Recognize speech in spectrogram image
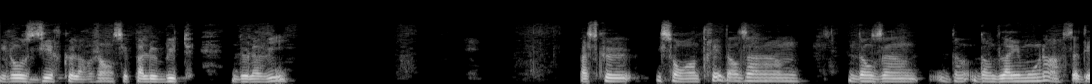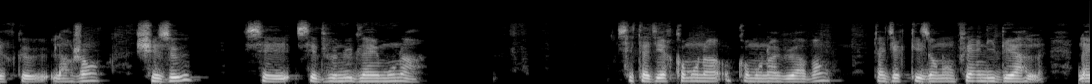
Il ose dire que l'argent, c'est pas le but de la vie parce que ils sont rentrés dans un dans un dans, de la c'est-à-dire que l'argent chez eux c'est c'est devenu de la c'est-à-dire comme on a comme on a vu avant, c'est-à-dire qu'ils en ont fait un idéal. La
